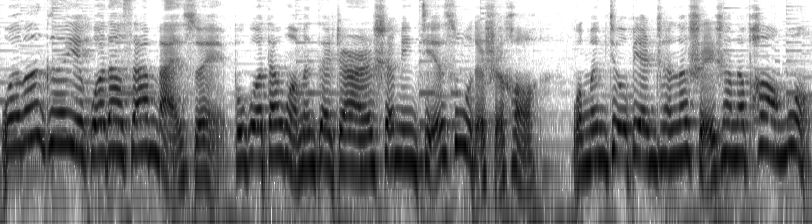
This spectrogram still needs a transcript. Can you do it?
我们可以活到三百岁，不过当我们在这儿生命结束的时候，我们就变成了水上的泡沫。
